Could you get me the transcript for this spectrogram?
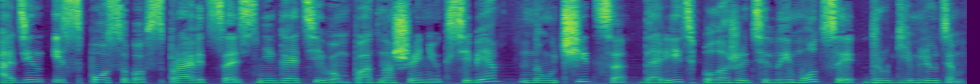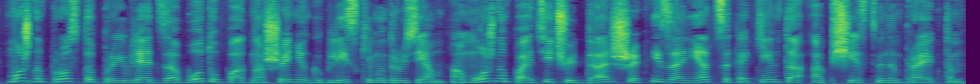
Один из способов справиться с негативом по отношению к себе – научиться дарить положительные эмоции другим людям. Можно просто проявлять заботу по отношению к близким и друзьям, а можно пойти чуть дальше и заняться каким-то общественным проектом.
